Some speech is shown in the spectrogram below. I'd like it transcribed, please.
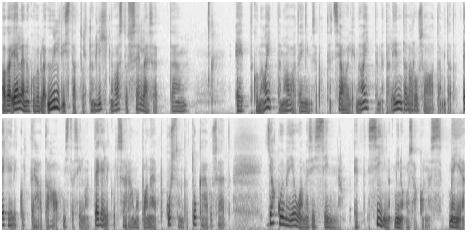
aga jälle nagu võib-olla üldistatult on lihtne vastus selles, et et kui me aitame avada inimese potentsiaali, me aitame tal endal aru saada, mida ta tegelikult teha tahab, mis ta silmad tegelikult särama paneb, kus on ta tugevused. ja kui me jõuame siis sinna et siin minu osakonnas meie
